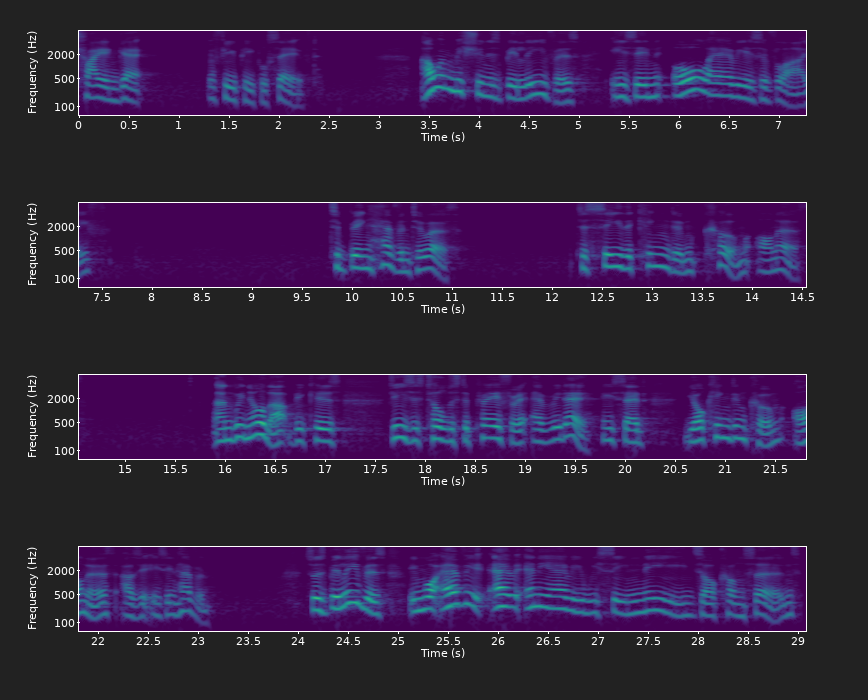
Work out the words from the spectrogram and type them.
try and get a few people saved. Our mission as believers is in all areas of life to bring heaven to earth, to see the kingdom come on earth. And we know that because Jesus told us to pray for it every day. He said, Your kingdom come on earth as it is in heaven. So, as believers, in whatever any area we see needs or concerns,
